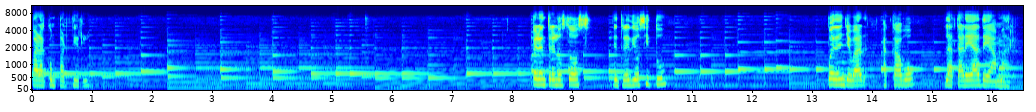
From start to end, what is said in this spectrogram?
para Pero entre los dos, entre Dios y tú, pueden llevar a cabo la tarea de amar.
